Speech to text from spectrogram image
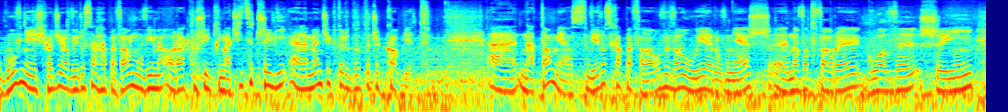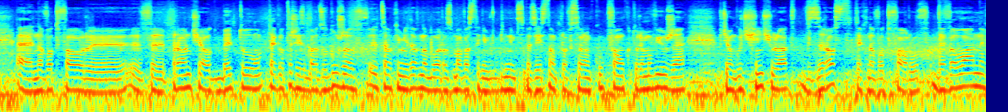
głównie jeśli chodzi o wirusa HPV, mówimy o raku szyjki macicy, czyli elemencie, który dotyczy kobiet. E, Natomiast wirus HPV wywołuje również e, nowotwory głowy, szyi, e, nowotwory w prącie odbytu. Tego też jest bardzo dużo. Całkiem niedawno była rozmowa z takim wybitnym specjalistą, profesorem Kukwą, który mówił, że w ciągu 10 lat wzrost tych nowotworów wywołanych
